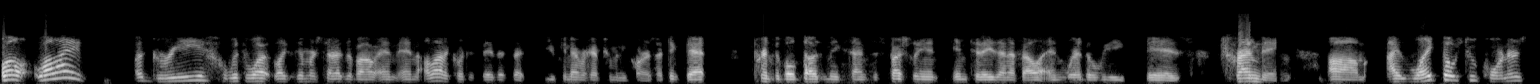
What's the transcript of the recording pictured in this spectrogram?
Well, while I agree with what like Zimmer says about, and and a lot of coaches say this that you can never have too many corners. I think that principle does make sense, especially in, in today's NFL and where the league is trending. Um, I like those two corners.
